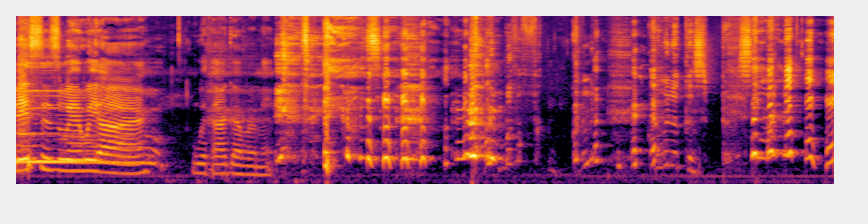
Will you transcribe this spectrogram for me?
this is where we are with our government. Criminal conspiracy.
